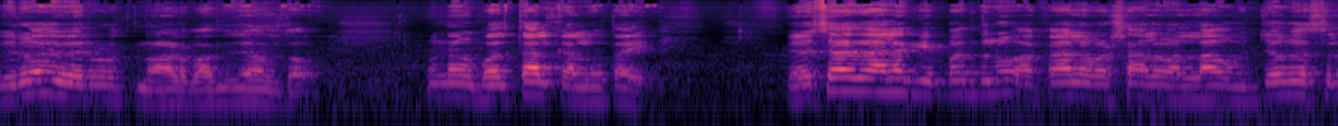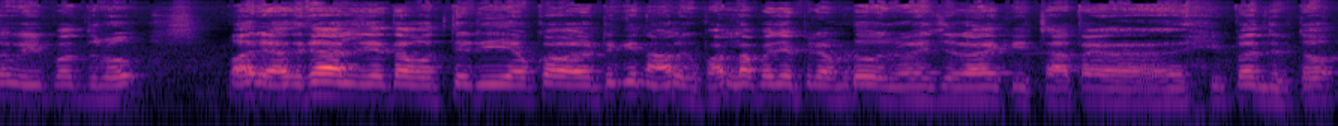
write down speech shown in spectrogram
విరోధం ఏర్పడుతున్నాడు బంధుజనులతో. ఉన్న ఫలితాలు కలుగుతాయి. వ్యవసాయదారులకు ఇబ్బందులు అకాల వర్షాల వల్ల ఉద్యోగస్తులకు ఇబ్బందులు వారి అధికారుల చేత ఒత్తిడి ఒకటికి నాలుగు పనులు చెప్పినప్పుడు నిర్వహించడానికి చాత ఇబ్బందితో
